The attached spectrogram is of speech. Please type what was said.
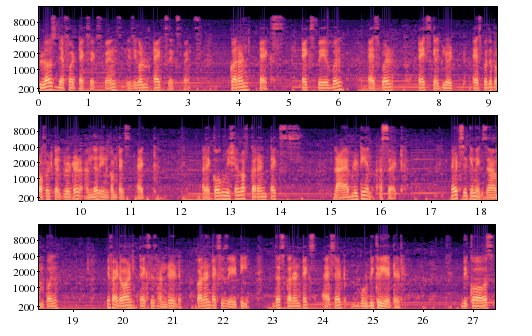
plus deferred tax expense is equal to tax expense. Current tax tax payable as per tax calculate as per the profit calculated under Income Tax Act. Recognition of current tax liability and asset. Let's take an example if advance tax is hundred, current tax is eighty, thus current tax asset would be created. Because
